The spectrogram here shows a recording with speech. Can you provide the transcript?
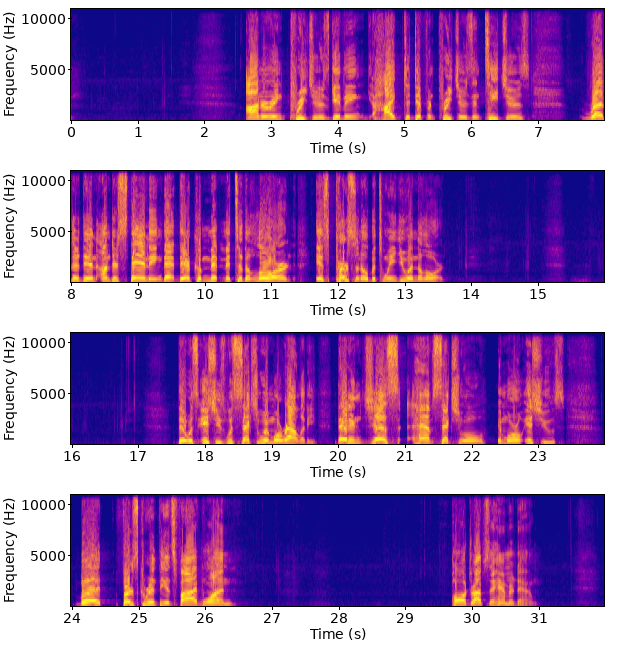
honoring preachers, giving hype to different preachers and teachers rather than understanding that their commitment to the Lord is personal between you and the Lord. There was issues with sexual immorality. They didn't just have sexual immoral issues, but 1 Corinthians 5 1, Paul drops the hammer down.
